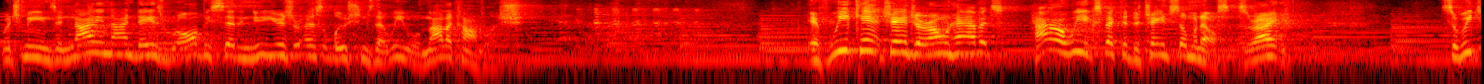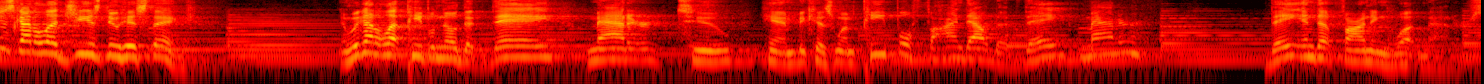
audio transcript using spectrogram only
which means in 99 days, we'll all be setting New Year's resolutions that we will not accomplish. if we can't change our own habits, how are we expected to change someone else's, right? So we just got to let Jesus do his thing. And we got to let people know that they matter to him because when people find out that they matter, they end up finding what matters.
